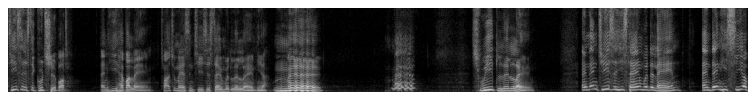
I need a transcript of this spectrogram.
Jesus is the good shepherd, and he have a lamb. Try to imagine Jesus standing with a little lamb here. Sweet little lamb. And then Jesus, he stand with the lamb, and then he see a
